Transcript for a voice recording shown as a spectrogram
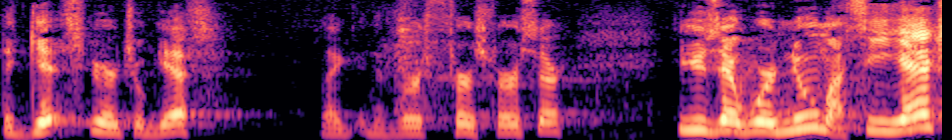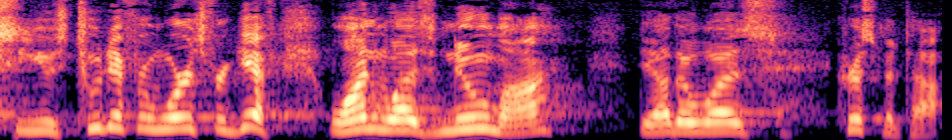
the get spiritual gifts, like the verse, first verse there, he used that word pneuma. See, he actually used two different words for gift. One was pneuma, the other was chrismata.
